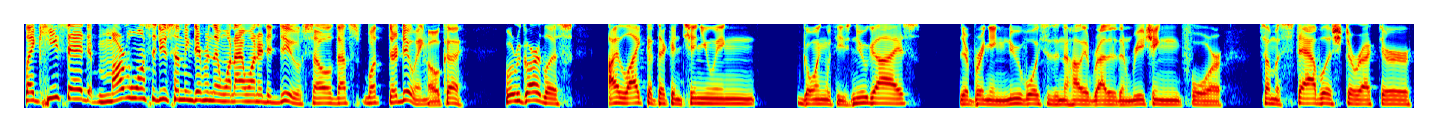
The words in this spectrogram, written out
Like he said, Marvel wants to do something different than what I wanted to do, so that's what they're doing. okay. Well, regardless, I like that they're continuing going with these new guys. They're bringing new voices into Hollywood rather than reaching for some established director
